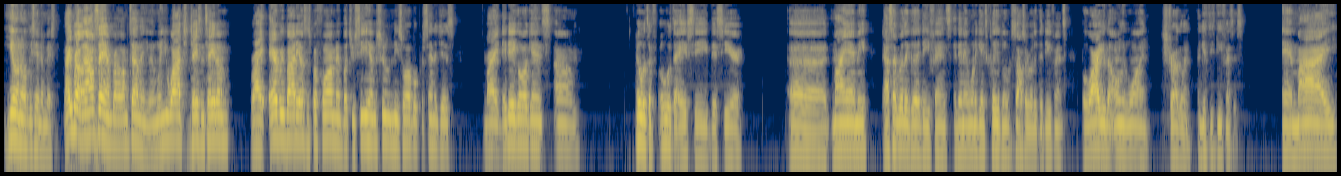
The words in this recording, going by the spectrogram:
You don't know if he's hitting or missing. Like, bro, I'm saying, bro, I'm telling you. And when you watch Jayson Tatum, right, everybody else is performing, but you see him shooting these horrible percentages, right? They did go against um who was the who was the AFC this year? Uh Miami. That's a really good defense. And then they went against Cleveland, which is also a really good defense. But why are you the only one struggling against these defenses? And my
